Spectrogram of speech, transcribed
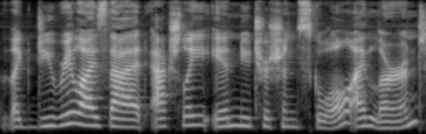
Like, do you realize that actually in nutrition school, I learned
